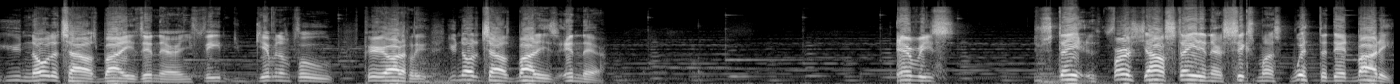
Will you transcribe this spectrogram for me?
You know the child's body is in there, and you feed, you giving them food periodically. You know the child's body is in there. Every you stay first, y'all stayed in there six months with the dead body.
